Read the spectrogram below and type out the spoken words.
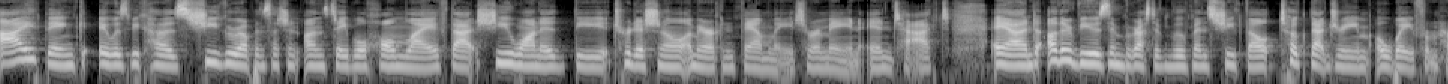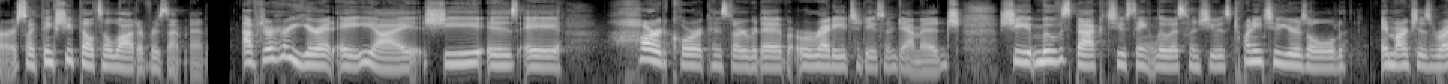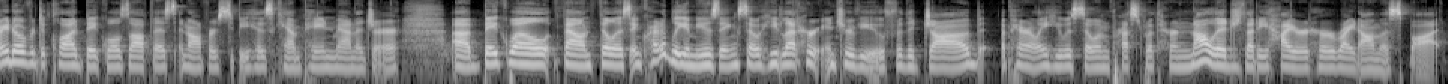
I think it was because she grew up in such an unstable home life that she wanted the traditional American family to remain intact. And other views and progressive movements she felt took that dream away from her. So I think she felt a lot of resentment. After her year at AEI, she is a hardcore conservative, ready to do some damage. She moves back to St. Louis when she was 22 years old and marches right over to Claude Bakewell's office and offers to be his campaign manager. Uh, Bakewell found Phyllis incredibly amusing, so he let her interview for the job. Apparently, he was so impressed with her knowledge that he hired her right on the spot.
